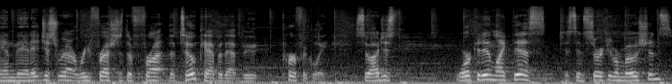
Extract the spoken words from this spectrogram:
and then it just refreshes the front, the toe cap of that boot perfectly. So I just work it in like this, just in circular motions,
